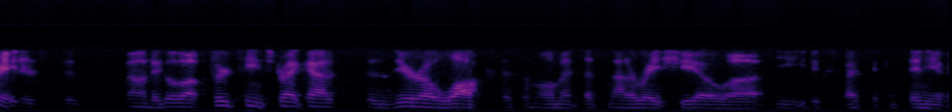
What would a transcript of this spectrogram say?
rate is, is bound to go up. 13 strikeouts to zero walks at the moment. That's not a ratio uh, you'd expect to continue.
